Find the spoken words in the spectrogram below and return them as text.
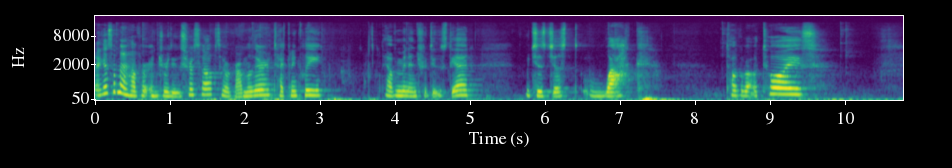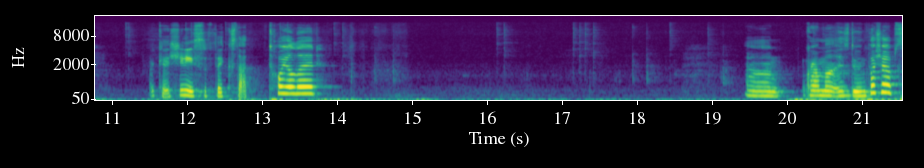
I guess I'm gonna have her introduce herself to her grandmother. Technically, they haven't been introduced yet, which is just whack. Talk about toys. Okay, she needs to fix that toilet. Um, grandma is doing push ups.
